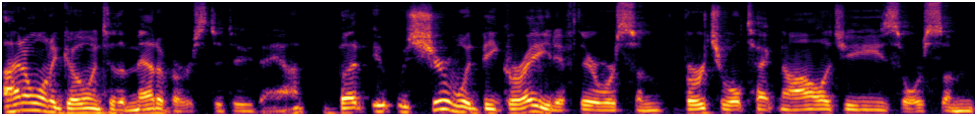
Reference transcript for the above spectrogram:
I don't want to go into the metaverse to do that, but it was, sure would be great if there were some virtual technologies or some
